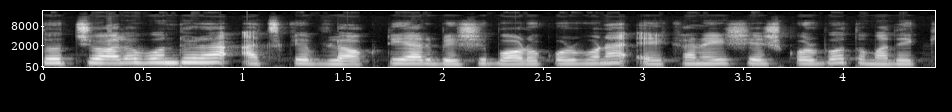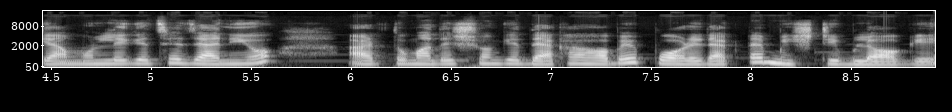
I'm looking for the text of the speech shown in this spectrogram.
তো চলো বন্ধুরা, আজকে ব্লগটি আর বেশি বড় করব না, এখানেই শেষ করব। তোমাদের কেমন লেগেছে জানিও, আর তোমাদের সঙ্গে দেখা হবে পরের একটা মিষ্টি ব্লগে।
